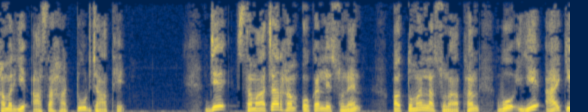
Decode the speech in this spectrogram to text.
हमर ये आशा हा टूट जाते। जे समाचार हम ओकर ले सुनैन और तुमन ला सुनाथन वो ये आए कि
